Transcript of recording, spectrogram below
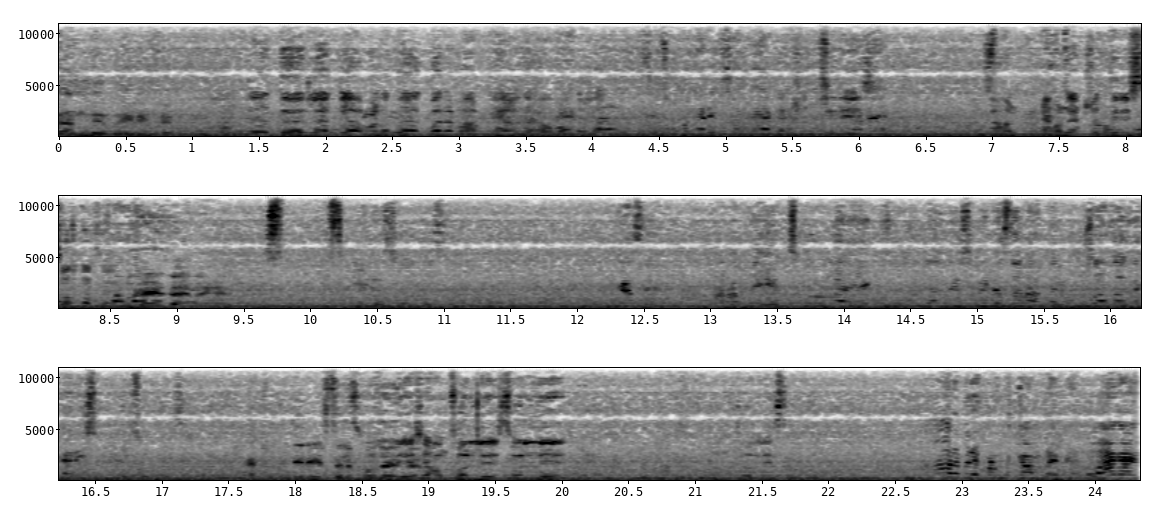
কান্দে বেরিয়েছে দেড় লাখ এখন তো একবারে মাফ নেই আমাদের ভবনটা লাগবে এখন এখন একশো তিরিশ চলতেছে বোঝাই যায় না একশো তিরিশ বোঝাই চল্লিশ যায়। এখন চল্লিশ চল্লিশ চল্লিশ। আর বেরে কাম নাই লাগাই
